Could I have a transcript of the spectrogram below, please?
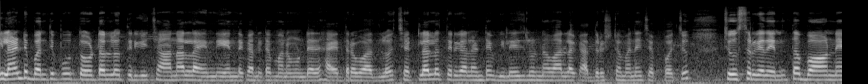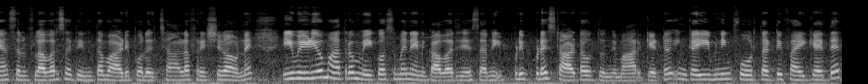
ఇలాంటి బంతిపూ తోటల్లో తిరిగి ఛానల్ అయింది. ఎందుకంటే మనం ఉండేది హైదరాబాద్లో. చెట్లలో తిరగాలంటే విలేజ్లో ఉన్న వాళ్ళకి అదృష్టం అనే చెప్పొచ్చు. చూస్తారు కదా ఎంత బాగున్నాయి. అసలు ఫ్లవర్స్ అయితే ఇంత వాడిపోలేదు. చాలా ఫ్రెష్గా ఉన్నాయి. ఈ వీడియో మాత్రం మీకోసమే నేను కవర్ చేశాను. ఇప్పుడిప్పుడే స్టార్ట్ అవుతుంది మార్కెట్. ఇంకా ఈవినింగ్ ఫోర్ థర్టీ ఫైవ్కి అయితే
